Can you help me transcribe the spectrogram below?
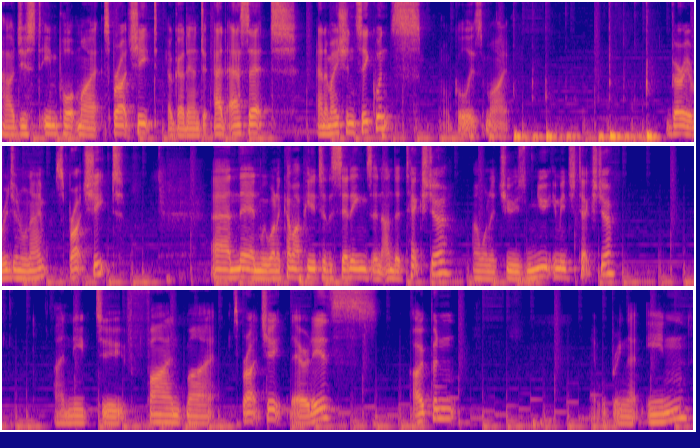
I'll just import my sprite sheet. I'll go down to add asset, animation sequence. I'll call this my very original name, sprite sheet. And then we want to come up here to the settings and under texture, I want to choose new image texture. I need to find my sprite sheet. There it is. Open. And we'll bring that in.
